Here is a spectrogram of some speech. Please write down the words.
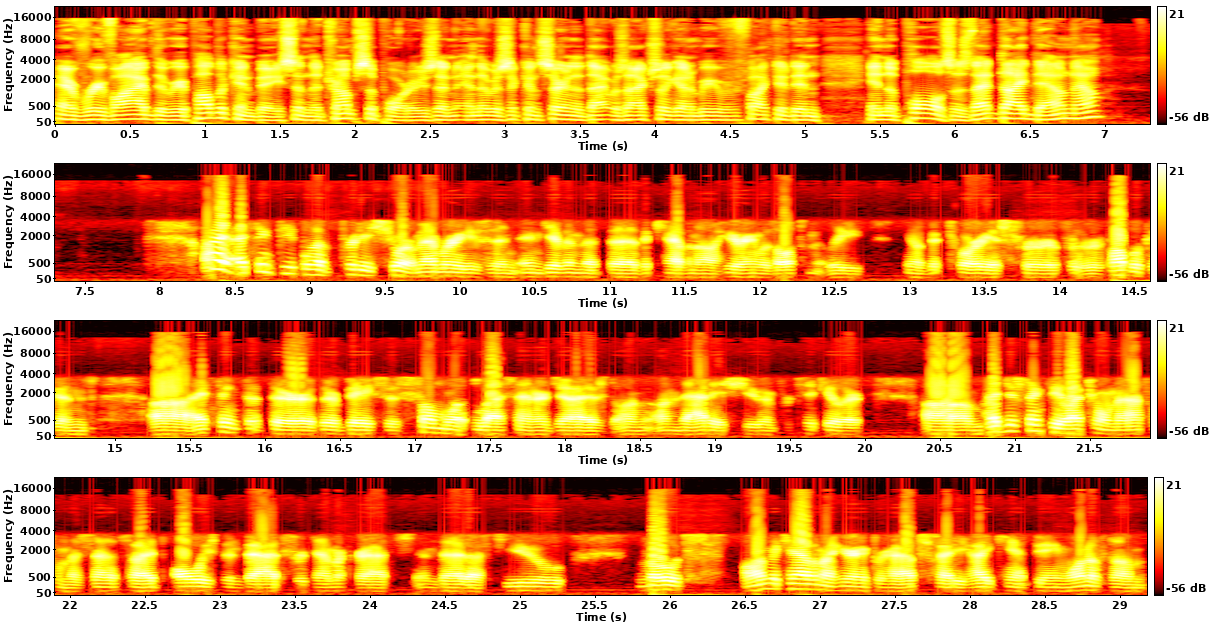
have revived the Republican base and the Trump supporters, and, and there was a concern that that was actually going to be reflected in, in the polls. Has that died down now? I, I think people have pretty short memories, and, and given that the the Kavanaugh hearing was ultimately you know victorious for for the Republicans, uh, I think that their their base is somewhat less energized on on that issue in particular. Um, I just think the electoral math on the Senate side has always been bad for Democrats, and that a few votes on the Kavanaugh hearing, perhaps Heidi Heitkamp being one of them,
